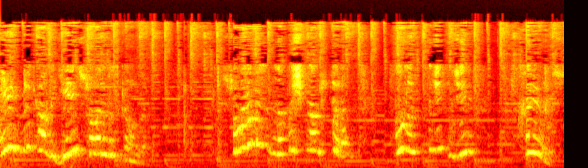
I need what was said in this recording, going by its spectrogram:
Evet ne kaldı? Geri soğanımız kaldı. Soğanımızın da başından tutarak bunu ince ince kıyıyoruz.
